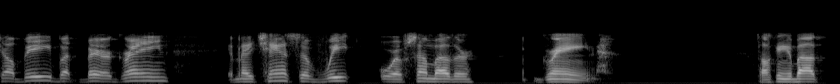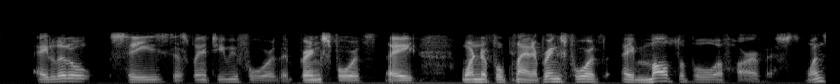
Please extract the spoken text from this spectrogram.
shall be, but bare grain it may chance of wheat or of some other grain. Talking about a little seed, as explained to you before, that brings forth a wonderful plant. It brings forth a multiple of harvest. One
